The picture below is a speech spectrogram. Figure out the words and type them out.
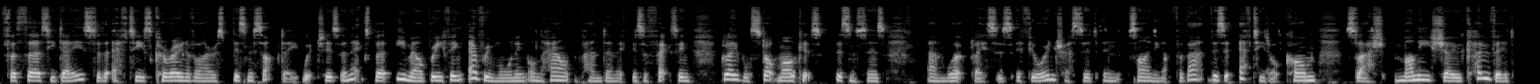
for 30 days to the ft's coronavirus business update which is an expert email briefing every morning on how the pandemic is affecting global stock markets businesses and workplaces. If you're interested in signing up for that visit ft.com slash money show covid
